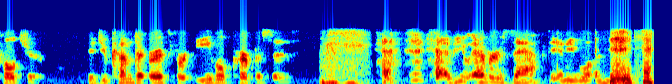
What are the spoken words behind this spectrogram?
culture? Did you come to Earth for evil purposes? have you ever zapped anyone? have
